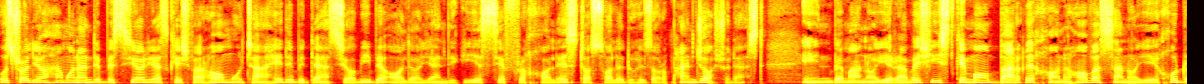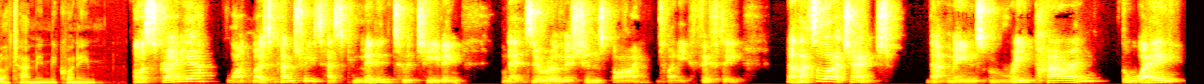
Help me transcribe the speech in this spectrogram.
استرالیا همانند بسیاری از کشورها متعهد به دستیابی به آلایندگی صفر خالص تا سال 2050 شده است. این به معنای روشی است که ما برق خانه ها و صنایع خود را تعمین می کنیم. Australia, like most countries, has committed to achieving net zero emissions by 2050. Now that's a lot of change. That means repowering the way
